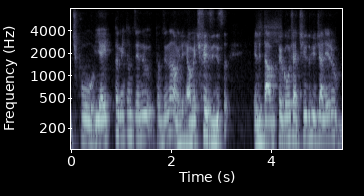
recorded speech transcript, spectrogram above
tipo, e aí também estão dizendo, estão dizendo não, ele realmente fez isso. Ele tava, pegou um jatinho do Rio de Janeiro.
